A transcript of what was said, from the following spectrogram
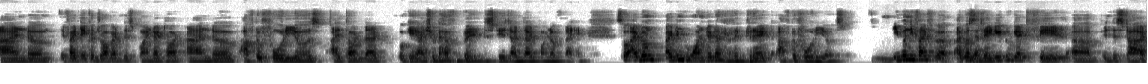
and um, if i take a job at this point i thought and uh, after 4 years i thought that okay i should have built the stage at that point of time so i don't i didn't wanted a regret after 4 years. Even if I uh, I was yeah ready to get failed uh, in the start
